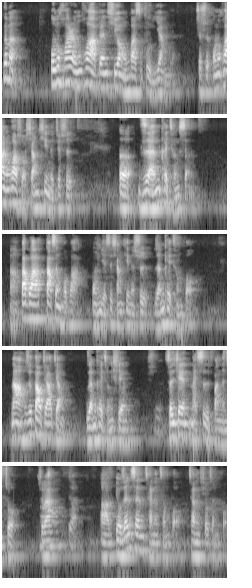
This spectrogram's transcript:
那么我们华人文化跟西方文化是不一样的，就是我们华人文化所相信的就是，呃，人可以成神啊，包括大乘佛法，我们也是相信的是人可以成佛。那或是道家讲人可以成仙，是神仙乃是凡人做，是吧？对。啊，有人生才能成佛，才能修成佛。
